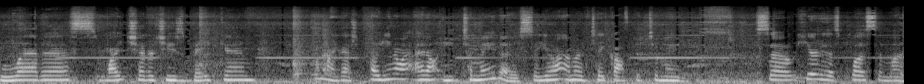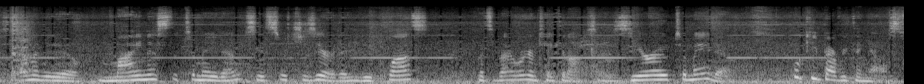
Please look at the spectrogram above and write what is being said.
lettuce, white cheddar cheese, bacon. Oh my gosh. Oh, you know what? I don't eat tomatoes. So you know what? I'm going to take off the tomato. So here it has plus and minus. I'm going to do minus the tomato. See, it switched to zero. Then you do plus. What's about? We're going to take it off. So zero tomato. We'll keep everything else.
